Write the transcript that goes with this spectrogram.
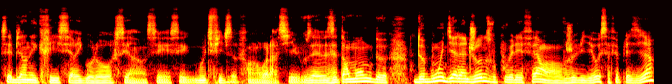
C'est bien écrit, c'est rigolo, c'est c'est good feels. Enfin voilà, si vous, êtes en manque de bons Indiana Jones, vous pouvez les faire en jeu vidéo, ça fait plaisir.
